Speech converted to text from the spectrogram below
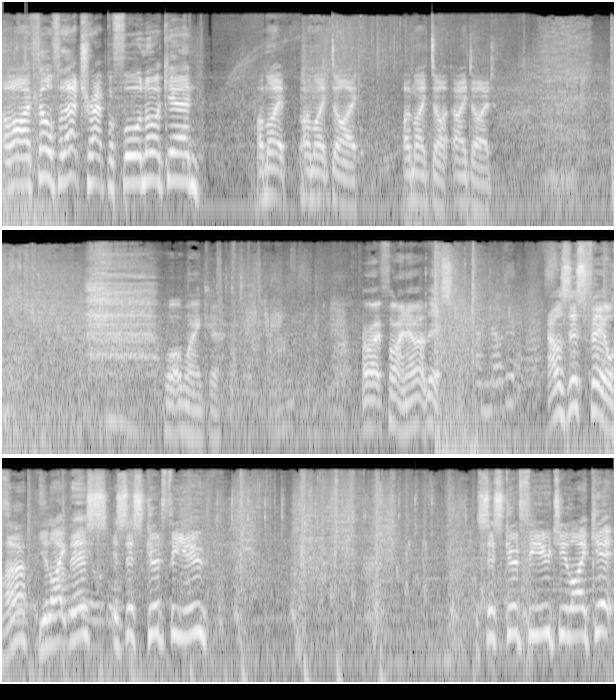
Oh, I fell for that trap before, not again. I might, I might die. I might die. I died. what a wanker. Alright, fine. How about this? How's this feel, huh? You like this? Is this good for you? Is this good for you? Do you like it?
